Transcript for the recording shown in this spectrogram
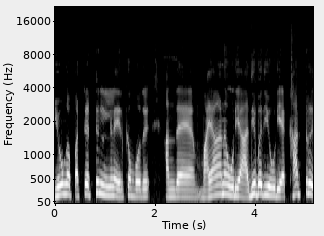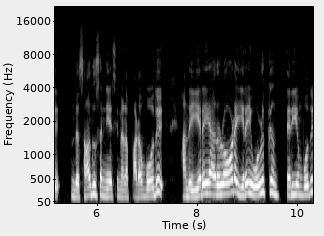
இவங்க பட்டெட்டு நிலையில் இருக்கும்போது அந்த மயான உடைய அதிபதியுடைய காற்று இந்த சாது சன்னியாசி மேலே படும்போது அந்த இறை அருளோட இறை ஒழுக்கம் தெரியும் போது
